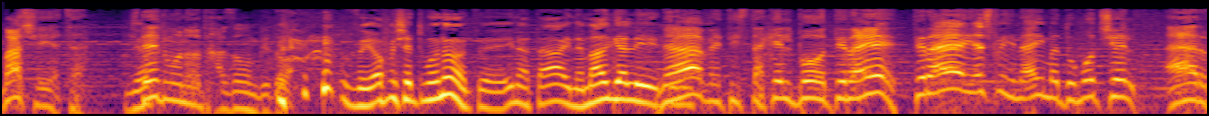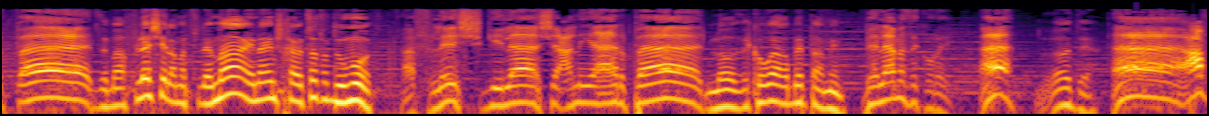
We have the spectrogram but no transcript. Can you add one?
מה שיצא. שתי. תמונות חזרו מפיתוח. זה יופי של תמונות. אה, הנה אתה, הנה מרגלית. נא, ותסתכל בו, תראה, תראה, יש לי עיניים אדומות של ערפד. זה מהפלאש של המצלמה, העיניים שלך יוצאות אדומות. הפלאש גילה שאני ערפד. לא, זה קורה הרבה פעמים. ולמה זה קורה? אה? לא יודע. אה, אף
